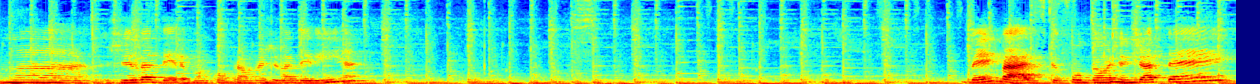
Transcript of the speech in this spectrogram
uma geladeira. Vamos comprar uma geladeirinha. Bem básica. Fogão a gente já tem.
